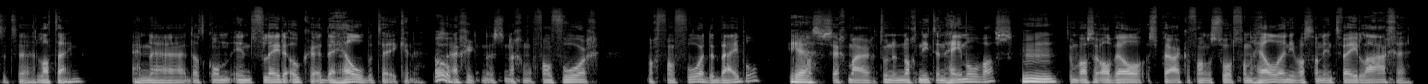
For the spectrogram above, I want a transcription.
het Latijn. En dat kon in het verleden ook de hel betekenen. Dus Oh. eigenlijk is nog van voor, nog van voor de Bijbel. Ja. Was, zeg maar, toen er nog niet een hemel was. Hmm. Toen was er al wel sprake van een soort van hel. En die was dan in twee lagen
